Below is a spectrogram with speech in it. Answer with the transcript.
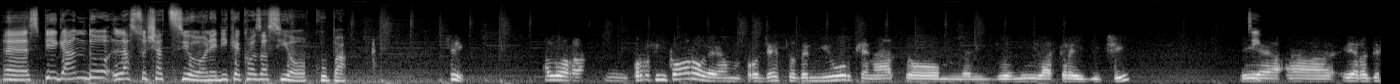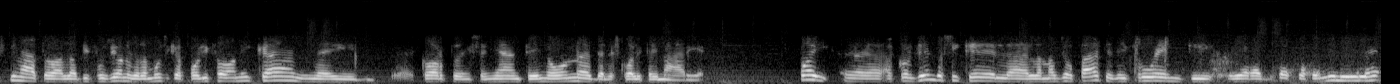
eh, spiegando l'associazione, di che cosa si occupa. Sì, allora, Profi in Coro è un progetto del MIUR che è nato nel 2013 sì. e, uh, era destinato alla diffusione della musica polifonica nei eh, corpo insegnanti e non delle scuole primarie. Poi eh, accorgendosi che la, la, maggior parte dei fruenti era di sesso femminile,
